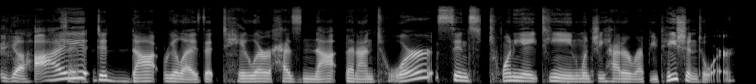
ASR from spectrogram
Yeah. I Same. did not realize that Taylor has not been on tour since 2018 when she had her Reputation tour.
